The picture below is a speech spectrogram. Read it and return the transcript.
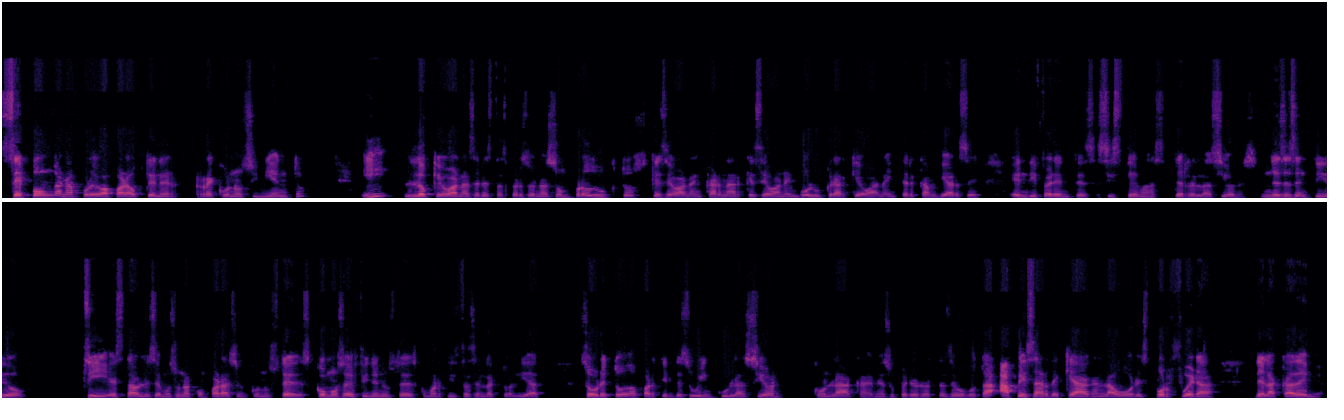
se pongan a prueba para obtener reconocimiento, y lo que van a hacer estas personas son productos que se van a encarnar, que se van a involucrar, que van a intercambiarse en diferentes sistemas de relaciones. En ese sentido, si establecemos una comparación con ustedes, ¿cómo se definen ustedes como artistas en la actualidad? Sobre todo a partir de su vinculación con la Academia Superior de Artes de Bogotá, a pesar de que hagan labores por fuera de la academia.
